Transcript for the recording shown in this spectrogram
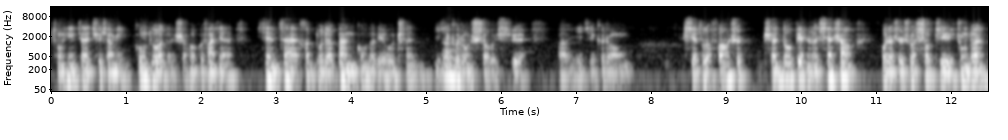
重新再去小米工作的时候，会发现现在很多的办公的流程以及各种手续，呃，以及各种写作的方式，全都变成了线上，或者是说手机终端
